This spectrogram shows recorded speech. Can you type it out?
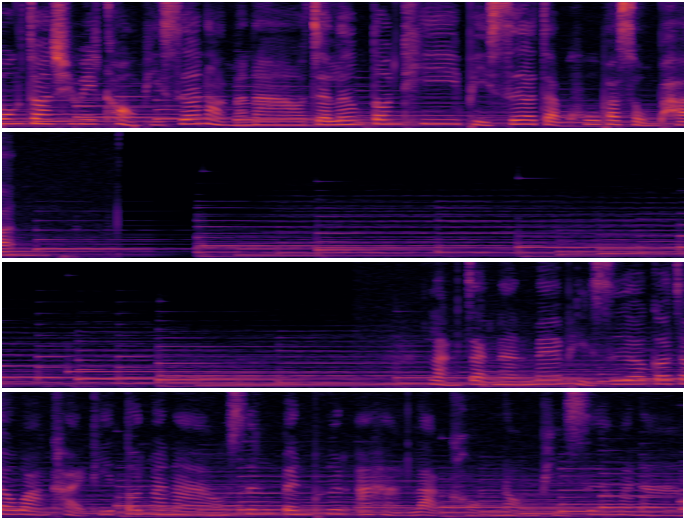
วงจรชีวิตของผีเสื้อหนอนมะนาวจะเริ่มต้นที่ผีเสื้อจับคู่ผสมพันธุ์ หลังจากนั้นแม่ผีเสื้อก็จะวางไข่ที่ต้นมะนาว ซึ่งเป็นพืชอาหารหลักของหนอนผีเสื้อมะนาว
